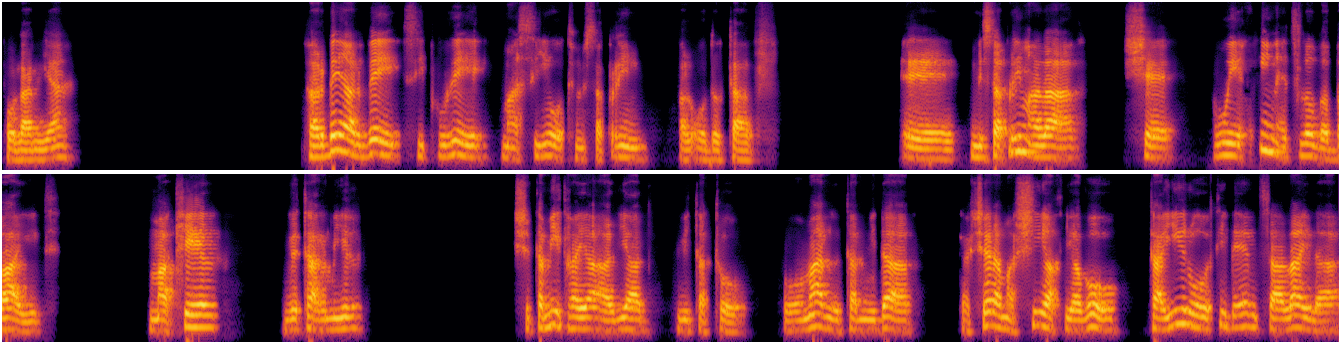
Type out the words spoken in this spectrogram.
פולניה, הרבה הרבה סיפורי מעשיות מספרים על אודותיו. אה, מספרים עליו שהוא הכין אצלו בבית מקל ותרמיל שתמיד היה על יד מיטתו. הוא אמר לתלמידיו, כאשר המשיח יבוא, תעירו אותי באמצע הלילה,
